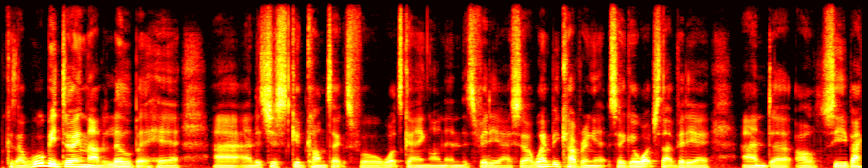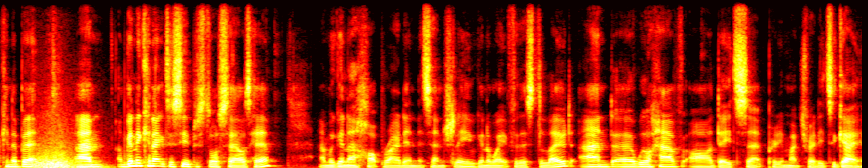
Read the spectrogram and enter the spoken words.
because I will be doing that a little bit here, uh, and it's just good context for what's going on in this video. So I won't be covering it, so go watch watch that video and uh, I'll see you back in a bit. Um, I'm going to connect to Superstore Sales here and we're going to hop right in essentially. We're going to wait for this to load and uh, we'll have our data set pretty much ready to go.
